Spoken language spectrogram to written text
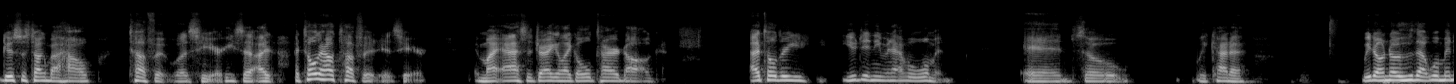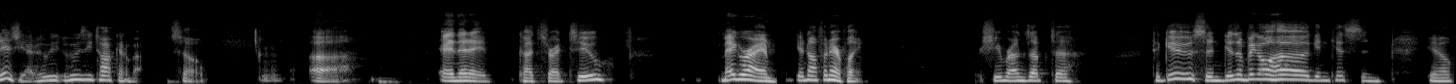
Goose was talking about how tough it was here. He said, I, I told her how tough it is here. And my ass is dragging like old tired dog. I told her you, you didn't even have a woman. And so we kind of we don't know who that woman is yet. Who who's he talking about? So uh and then it cuts right to Meg Ryan getting off an airplane. She runs up to to Goose and gives him a big old hug and kiss and you know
